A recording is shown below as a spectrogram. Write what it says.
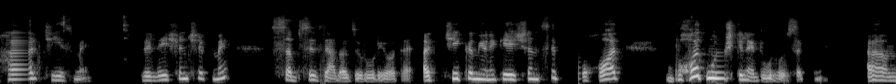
हर चीज़ में रिलेशनशिप में सबसे ज़्यादा ज़रूरी होता है। अच्छी कम्युनिकेशन से बहुत बहुत मुश्किलें दूर हो सकती हैं।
